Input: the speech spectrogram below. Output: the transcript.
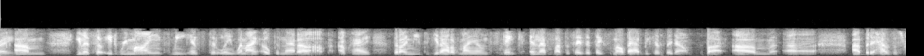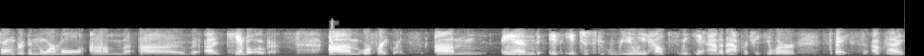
Right. Um, you know, so it reminds me instantly when I open that up, okay, that I need to get out of my own stink. And that's not to say that they smell bad because they don't. But um uh, uh but it has a stronger than normal um uh, uh candle odor. um, or fragrance. Um, and it it just really helps me get out of that particular space okay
